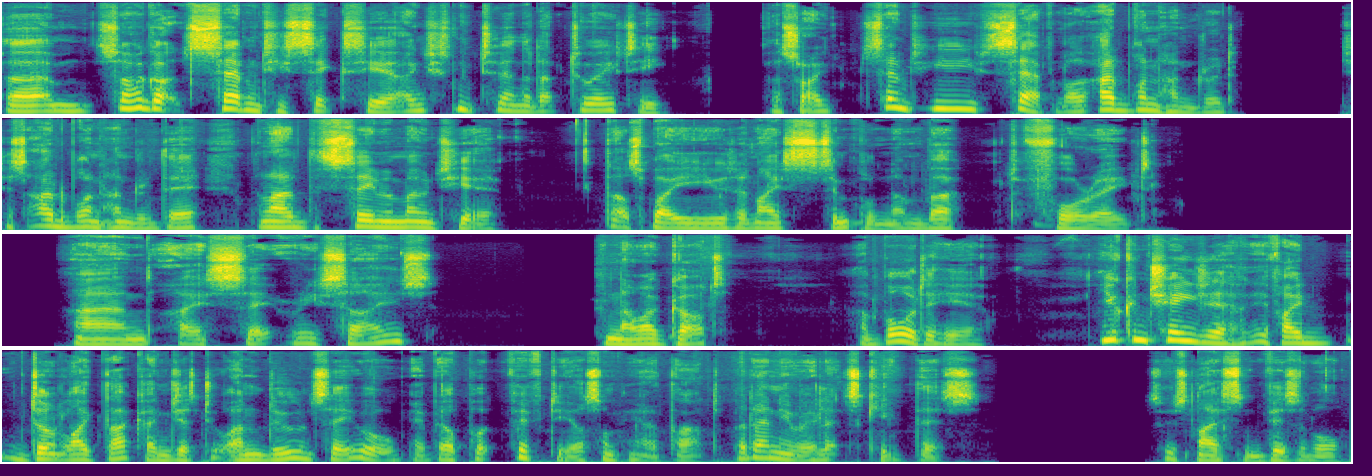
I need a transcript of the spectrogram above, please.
Um, so I've got 76 here. I'm just going to turn that up to 80. Oh, sorry, 77. I'll add 100. Just add 100 there, and add the same amount here. That's why you use a nice simple number to 48 and I say resize. Now I've got a border here. You can change it if I don't like that. I can just do undo and say, oh, maybe I'll put 50 or something like that. But anyway, let's keep this. So it's nice and visible.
